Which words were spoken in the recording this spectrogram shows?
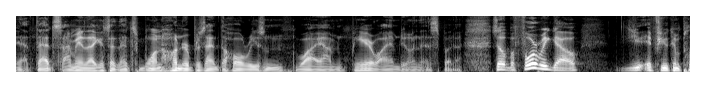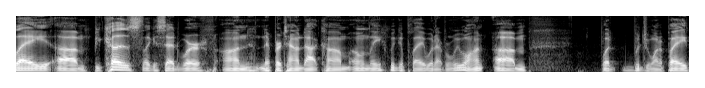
yeah, that's. I mean, like I said, that's 100 percent the whole reason why I'm here, why I'm doing this. But uh, so before we go. You, if you can play, um, because like I said, we're on nippertown.com only. We can play whatever we want. Um, what would you want to play?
